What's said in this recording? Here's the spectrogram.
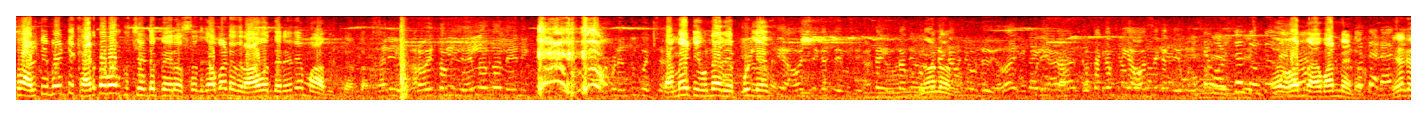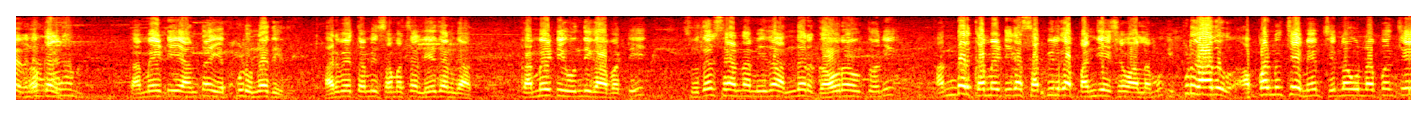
సో అల్టిమేట్లీ ఖైరతాబాద్కు చెడ్డ పేరు వస్తుంది కాబట్టి అది రావద్దనేదే మా అభిప్రాయం. కమిటీ ఉన్నది ఎప్పుడు లేదు. కమిటీ కదా? ఇప్పుడు కొత్త ఆవశ్యకత వన్. కమిటీ అంతా ఎప్పుడు ఉన్నది ఇది? అరవై తొమ్మిది సంవత్సరాలు లేదని కాదు. కమిటీ ఉంది కాబట్టి సుదర్శన్ అన్న మీద అందరు గౌరవంతో అందరు కమిటీగా సభ్యులుగా పనిచేసే వాళ్ళము. ఇప్పుడు కాదు అప్పటి నుంచే మేము చిన్నగా ఉన్నప్పటి నుంచే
